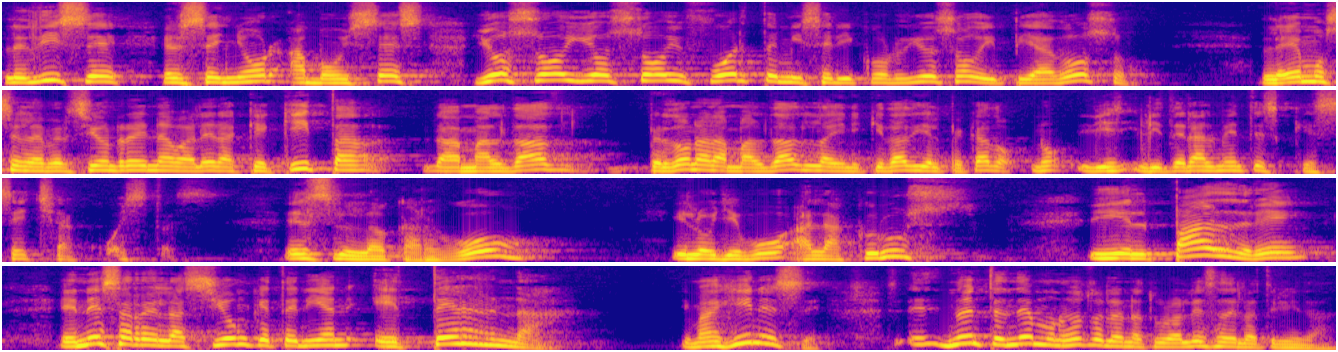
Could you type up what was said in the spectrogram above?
le dice el Señor a Moisés, yo soy, yo soy fuerte, misericordioso y piadoso. Leemos en la versión Reina Valera que quita la maldad, perdona la maldad, la iniquidad y el pecado. No, literalmente es que se echa a cuestas. Él se lo cargó y lo llevó a la cruz. Y el Padre, en esa relación que tenían eterna, imagínense, no entendemos nosotros la naturaleza de la Trinidad,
